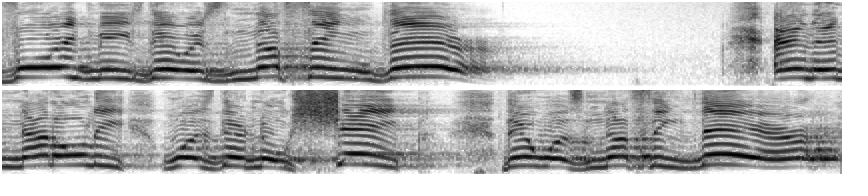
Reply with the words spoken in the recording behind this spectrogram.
void means there was nothing there. And then not only was there no shape, there was nothing there,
